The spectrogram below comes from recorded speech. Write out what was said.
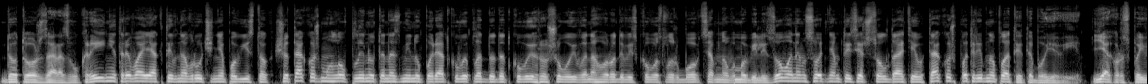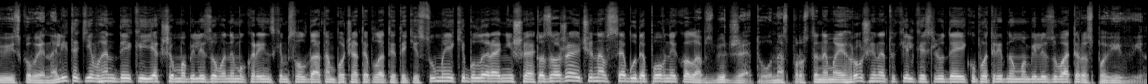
До того ж, зараз в Україні триває активне вручення повісток, що також могло вплинути на зміну порядку виплат додаткової грошової винагороди військовослужбовцям, новомобілізованим сотням тисяч солдатів. Також потрібно платити бойові. Як розповів військовий аналітик Євген Дикий, якщо мобілізованим українським солдатам почати платити ті суми, які були раніше, то зважаючи на все, буде повний колапс бюджету. У нас просто немає грошей на ту кількість людей, яку потрібно мобілізувати, розповів він.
